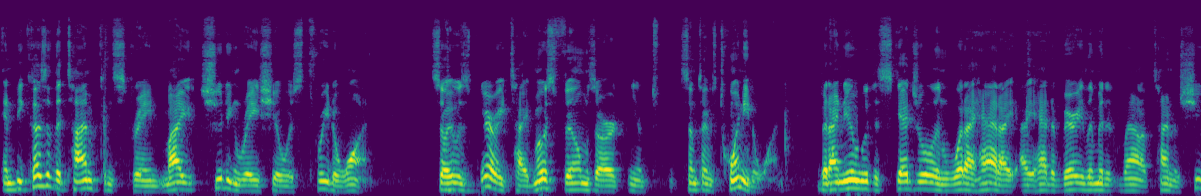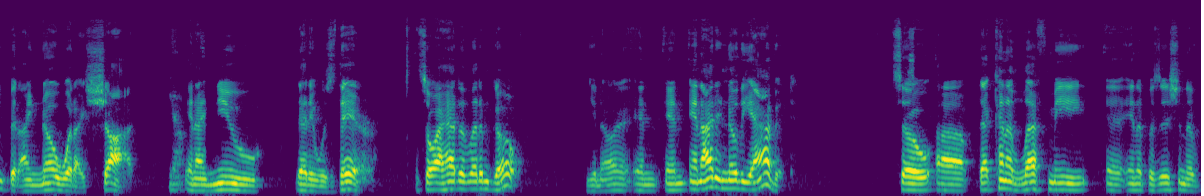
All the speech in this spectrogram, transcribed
And because of the time constraint, my shooting ratio was three to one. So it was very tight. Most films are, you know, t- sometimes 20 to one. But I knew with the schedule and what I had, I, I had a very limited amount of time to shoot, but I know what I shot. Yeah. And I knew that it was there. So I had to let him go, you know, and, and, and I didn't know the Avid. So uh, that kind of left me uh, in a position of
